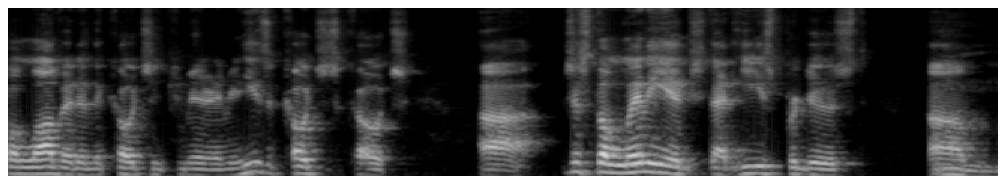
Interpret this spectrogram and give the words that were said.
beloved in the coaching community. I mean, he's a coach's coach. Uh, just the lineage that he's produced. Um, mm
